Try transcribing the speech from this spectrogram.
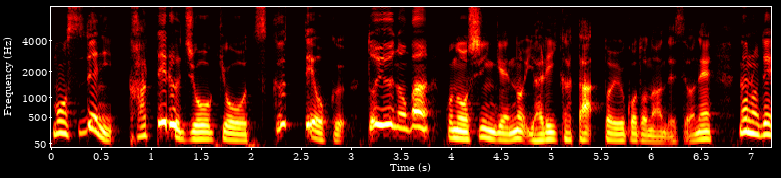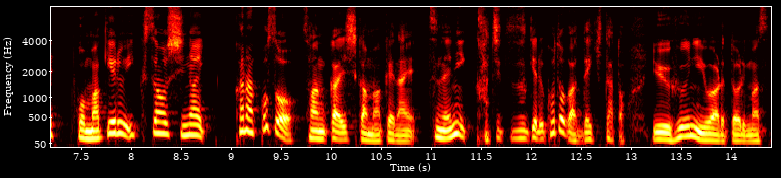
もうすでに勝てる状況を作っておくというのが、この信玄のやり方ということなんですよね。なので、こう負ける戦をしない。からこそ3回しか負けない、常に勝ち続けることができたというふうに言われております。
